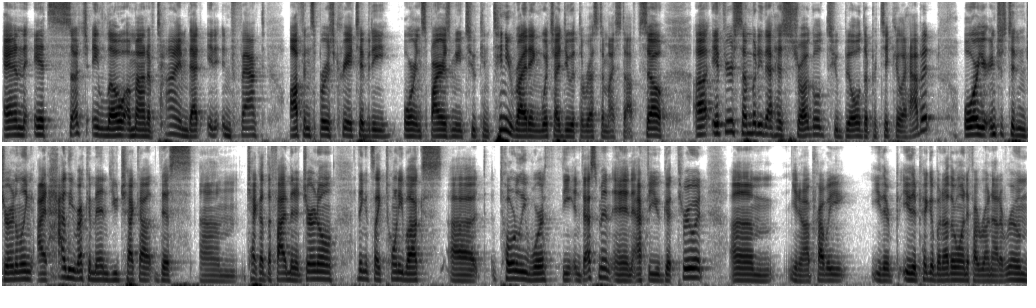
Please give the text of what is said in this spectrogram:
and it's such a low amount of time that it, in fact, often spurs creativity or inspires me to continue writing, which I do with the rest of my stuff. So, uh, if you're somebody that has struggled to build a particular habit, or you're interested in journaling, I'd highly recommend you check out this. Um, check out the five minute journal. I think it's like 20 bucks. Uh, totally worth the investment. And after you get through it, um, you know, I probably either either pick up another one if I run out of room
